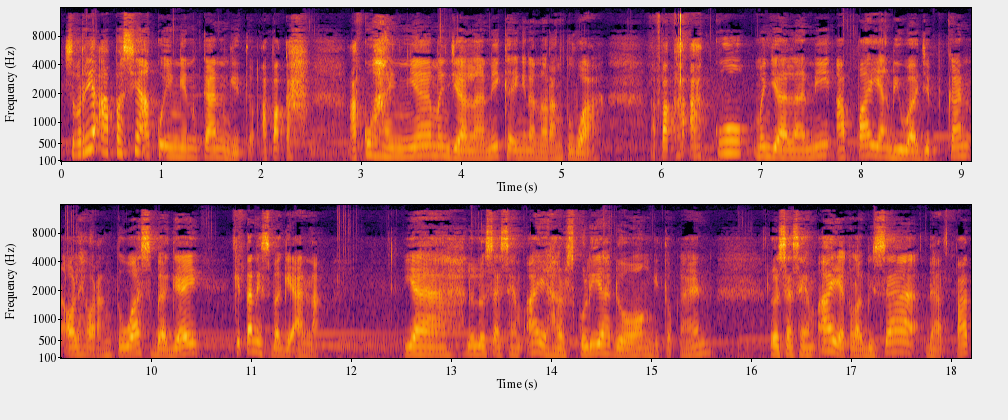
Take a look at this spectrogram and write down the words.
sebenarnya apa sih yang aku inginkan gitu. Apakah aku hanya menjalani keinginan orang tua? Apakah aku menjalani apa yang diwajibkan oleh orang tua sebagai kita nih sebagai anak? Ya lulus SMA ya harus kuliah dong gitu kan lulus SMA ya kalau bisa dapat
